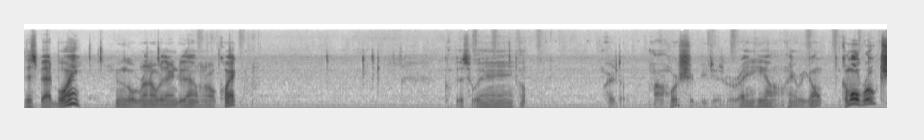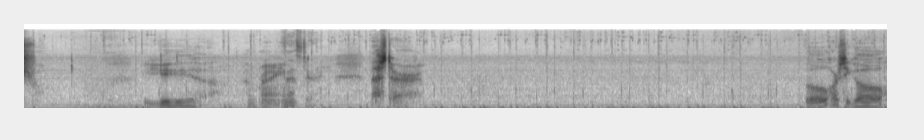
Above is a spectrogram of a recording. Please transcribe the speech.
this bad boy. We're going to go run over there and do that one real quick. Go this way. Oh, where's the... My horse should be just right here. Here we go. Come on, Roach. Yeah. Alright. Faster. Faster. Oh, go, horsey, go.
